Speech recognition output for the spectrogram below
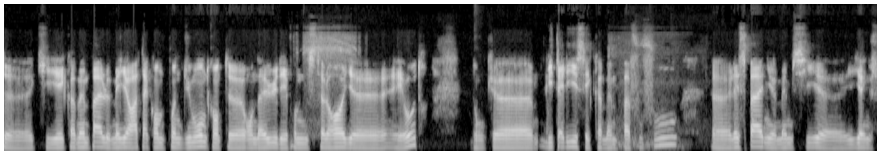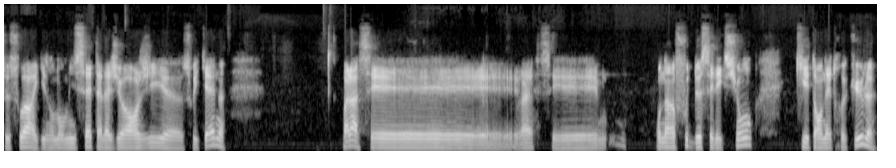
euh, qui est quand même pas le meilleur attaquant de pointe du monde quand on a eu les Van Nistelrooy et autres. Donc l'Italie, c'est quand même pas foufou. L'Espagne, même si ils gagnent ce soir et qu'ils en ont mis 7 à la Géorgie ce week-end, voilà, c'est, ouais, c'est, on a un foot de sélection qui est en net recul.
